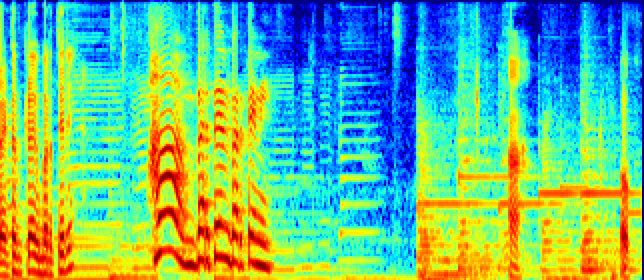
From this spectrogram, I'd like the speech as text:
ಬೆಟ್ಟದ ಕೆಳಗೆ ಬರ್ತೀರಿ? ಹಾ ಬರ್ತೇನೆ ಬರ್ತೇನಿ. ಹಾ ಓಕೆ.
